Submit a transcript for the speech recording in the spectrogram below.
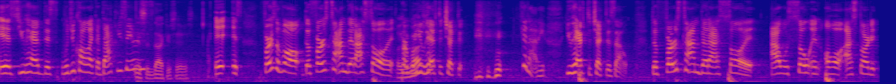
is you have this. Would you call it like a docu It's series? a docu series. It is first of all, the first time that I saw it, Oh, you Purple, you, it? have to check it. Get out of here. You have to check this out. The first time that I saw it, I was so in awe. I started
